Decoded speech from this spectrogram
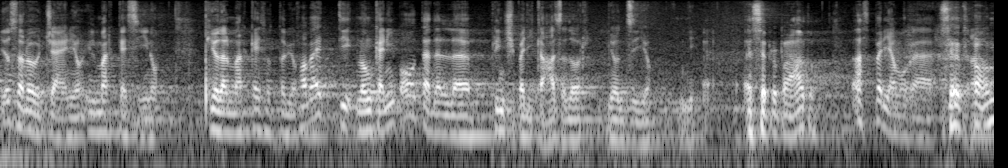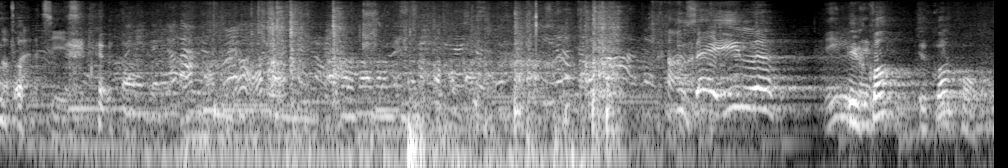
Io sono Eugenio, il marchesino, figlio del marchese Ottavio Favetti, nonché nipote del principe di Casador, mio zio. Quindi, E sei preparato? ah, speriamo che Sei pronto? bene, Sì, sì. Tu sei il... Il- Il cuoco? Il cuoco?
